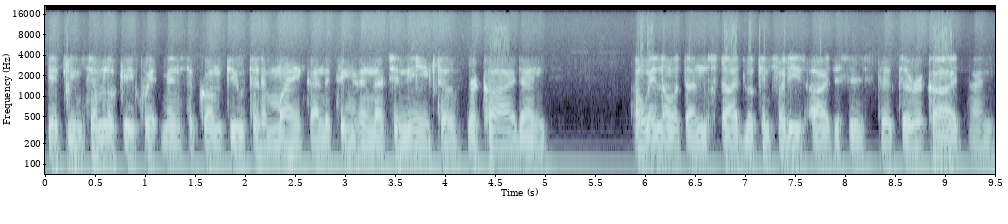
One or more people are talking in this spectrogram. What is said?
getting some local equipment, the computer, the mic, and the things and that you need to record. And I went out and started looking for these artists to, to record. And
